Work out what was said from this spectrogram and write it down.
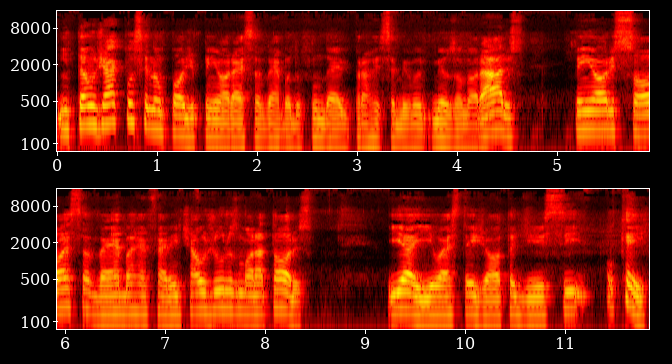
Então, já que você não pode penhorar essa verba do Fundeb para receber meus honorários, penhore só essa verba referente aos juros moratórios. E aí o STJ disse, ok,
